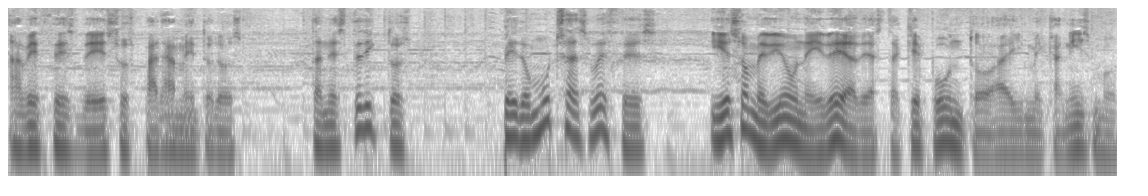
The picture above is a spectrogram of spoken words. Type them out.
a veces de esos parámetros tan estrictos pero muchas veces, y eso me dio una idea de hasta qué punto hay mecanismos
